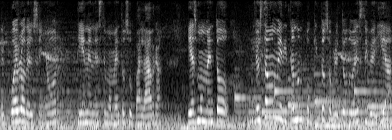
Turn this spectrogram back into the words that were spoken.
El pueblo del Señor tiene en este momento su palabra y es momento, yo estaba meditando un poquito sobre todo esto y veía,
